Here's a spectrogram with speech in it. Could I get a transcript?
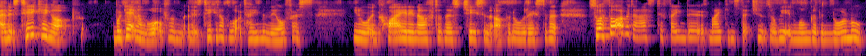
and it's taking up. We're getting a lot of them, and it's taking up a lot of time in the office. You know, inquiring after this, chasing it up, and all the rest of it. So I thought I would ask to find out if my constituents are waiting longer than normal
